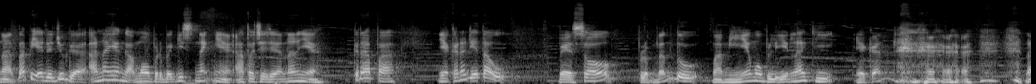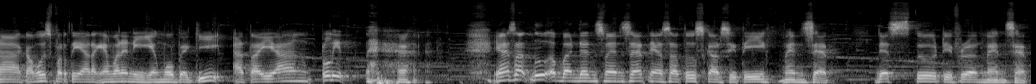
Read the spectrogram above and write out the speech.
Nah tapi ada juga anak yang nggak mau berbagi snacknya atau jajanannya. Kenapa? Ya karena dia tahu besok belum tentu maminya mau beliin lagi, ya kan? nah, kamu seperti anak yang mana nih? Yang mau bagi atau yang pelit? Yang satu abundance mindset, yang satu scarcity mindset. That's two different mindset.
